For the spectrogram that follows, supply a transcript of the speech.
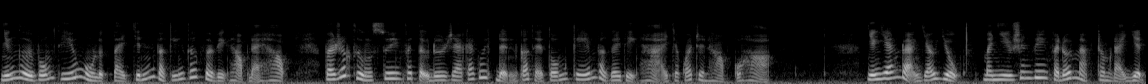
những người vốn thiếu nguồn lực tài chính và kiến thức về việc học đại học và rất thường xuyên phải tự đưa ra các quyết định có thể tốn kém và gây thiệt hại cho quá trình học của họ. Những gián đoạn giáo dục mà nhiều sinh viên phải đối mặt trong đại dịch,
